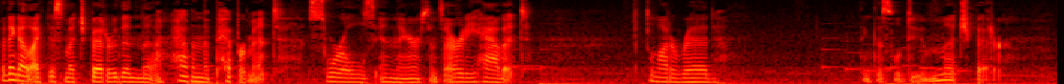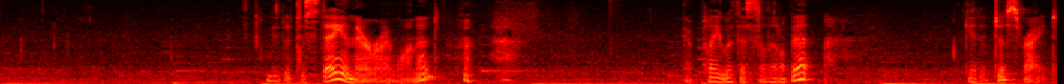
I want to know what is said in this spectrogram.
I think I like this much better than the having the peppermint swirls in there since I already have it. A lot of red. I think this will do much better. Get it to stay in there where I want it. Got to play with this a little bit. Get it just right.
